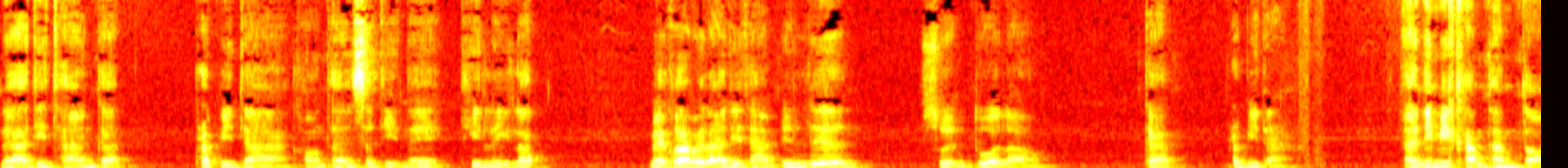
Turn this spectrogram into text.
และอธิษฐานกับพระบิดาของท่านสติในที่ลี้ลับหมายความเวลาอธิษฐานเป็นเรื่องส่วนตัวเรากับ พระบิดา อันนี้มีคำถามต่อ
